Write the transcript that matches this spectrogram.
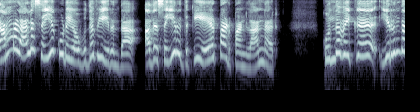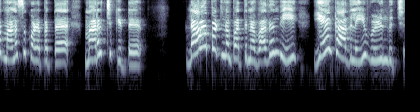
நம்மளால செய்யக்கூடிய உதவி இருந்தா அதை செய்யறதுக்கு ஏற்பாடு பண்ணலான்னாரு. குந்தவைக்கு இருந்த மனசு குழப்பத்தை மறைச்சுக்கிட்டு நாகப்பட்டினம் பத்தின வதந்தி ஏன் காதலையும் விழுந்துச்சு?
